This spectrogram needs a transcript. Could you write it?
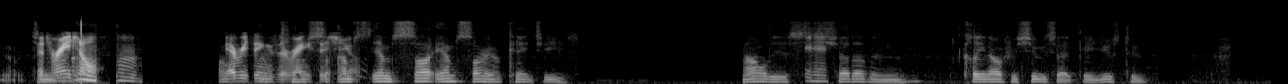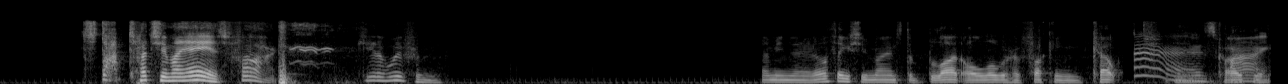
You know That's gender- racial. Oh, Everything's a okay, I'm race so- issue. I'm, s- I'm sorry. I'm sorry. Okay, jeez. I'll just Mm-hmm. Mhm. shut up and clean off your shoes like you used to. Stop touching my ass! Fuck! Get away from me. I mean, I don't think she minds the blood all over her fucking couch. Ah, and it's carpet. fine.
